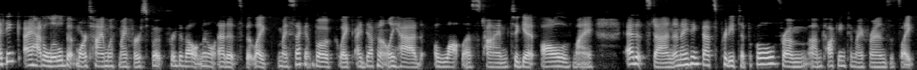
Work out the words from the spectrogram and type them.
I think I had a little bit more time with my first book for developmental edits, but like my second book, like I definitely had a lot less time to get all of my edits done. And I think that's pretty typical from um, talking to my friends. It's like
